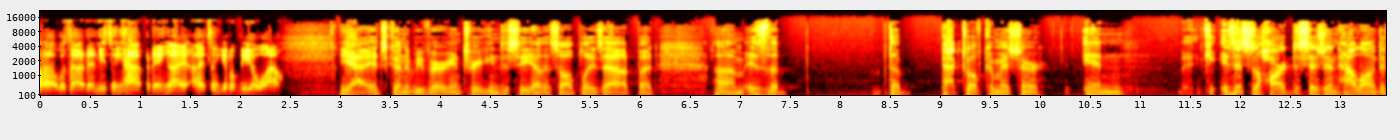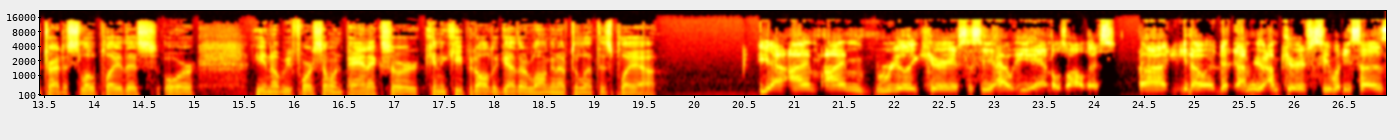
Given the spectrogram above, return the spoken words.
uh, without anything happening, I, I think it'll be a while. Yeah, it's going to be very intriguing to see how this all plays out. But um, is the the Pac-12 commissioner in? Is this a hard decision? How long to try to slow play this, or you know, before someone panics, or can he keep it all together long enough to let this play out? Yeah, I'm I'm really curious to see how he handles all this. Uh, you know, I'm I'm curious to see what he says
